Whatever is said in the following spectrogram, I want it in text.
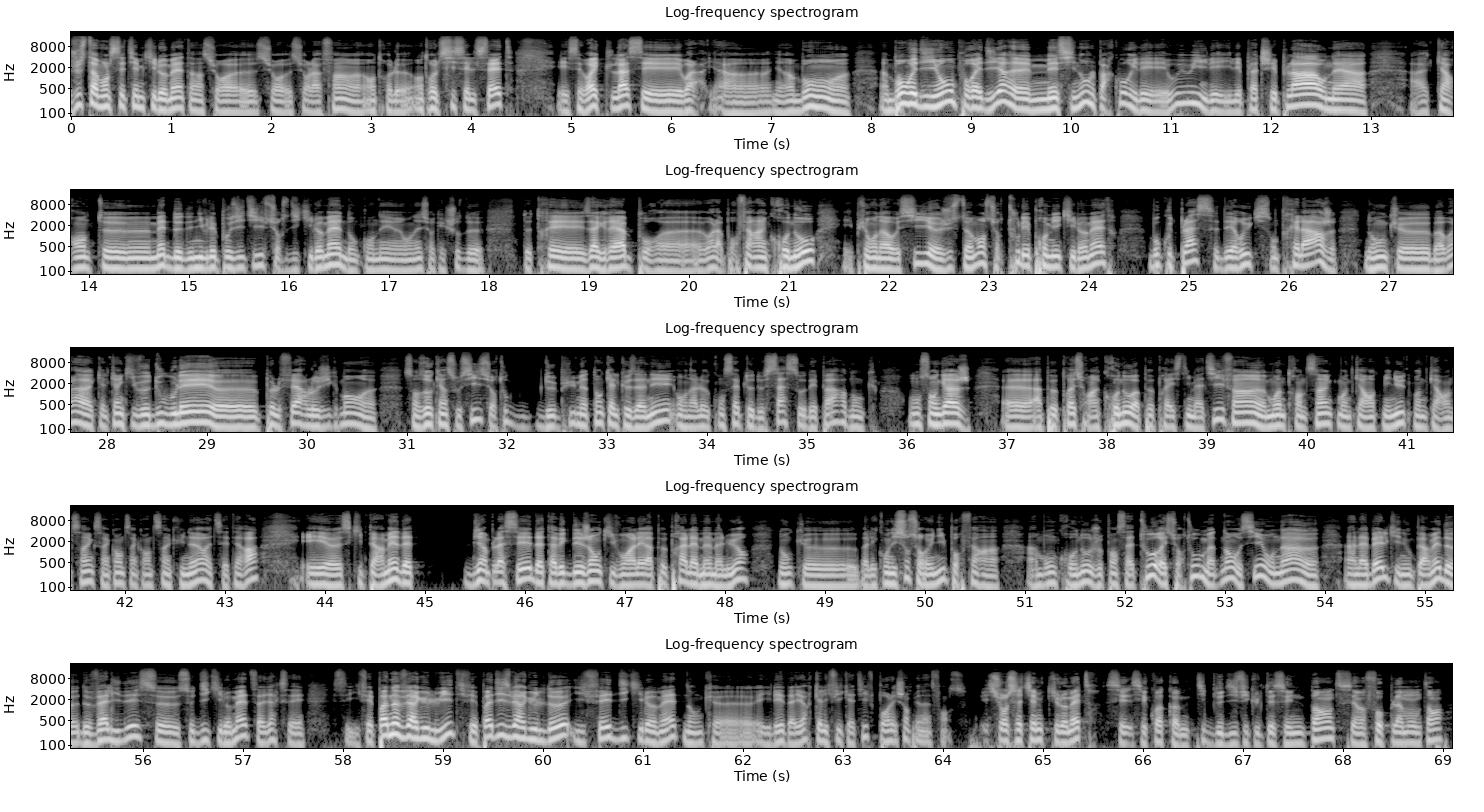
juste avant le 7 kilomètre hein, sur, sur, sur la fin entre le, entre le 6 et le 7. Et c'est vrai que là, c'est voilà, il y a, un, bon, un bon raidillon, on pourrait dire. Mais sinon, le parcours, il est, oui, oui, il est, il est plat de chez plat. On est à à, 40 euh, mètres de dénivelé positif sur ce 10 km. Donc on est, on est sur quelque chose de, très agréable pour, euh, voilà, pour faire un chrono. Et puis on a aussi euh, justement sur tous les premiers kilomètres beaucoup de place, des rues qui sont très larges. Donc bah voilà, quelqu'un qui veut doubler peut le faire logiquement sans aucun souci. Surtout que depuis maintenant quelques années, on a le concept de SAS au départ. Donc on s'engage à peu près sur un chrono à peu près estimatif, hein, moins de 35, moins de 40 minutes, moins de 45, 50, 55, 1 heure, etc. Et ce qui permet d'être bien placé, d'être avec des gens qui vont aller à peu près à la même allure. Donc euh, bah, les conditions sont réunies pour faire un, bon chrono, je pense, à Tours. Et surtout, maintenant aussi, on a euh, un label qui nous permet de, valider ce, 10 km. C'est-à-dire qu'il ne fait pas 9,8, il fait pas 10,2, il fait 10 km. Donc euh, il est d'ailleurs qualificatif pour les championnats de France. Et sur le 7 kilomètre, c'est quoi comme type de difficulté? C'est une pente? C'est un faux plat montant?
